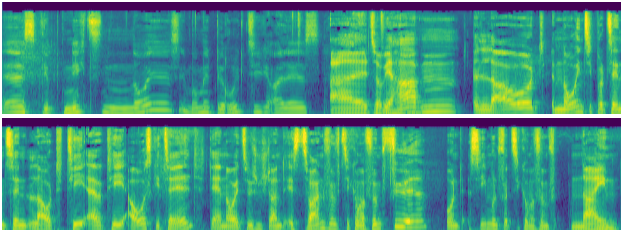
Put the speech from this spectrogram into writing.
Es gibt nichts Neues. Im Moment beruhigt sich alles. Also, wir haben laut 90% sind laut TRT ausgezählt. Der neue Zwischenstand ist 52,5 für und 47,5 nein.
